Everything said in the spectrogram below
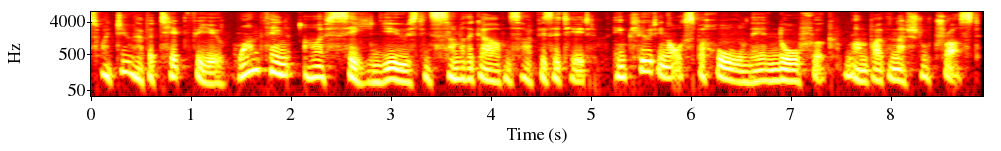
So, I do have a tip for you. One thing I've seen used in some of the gardens I've visited, including Oxburgh Hall near Norfolk, run by the National Trust,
